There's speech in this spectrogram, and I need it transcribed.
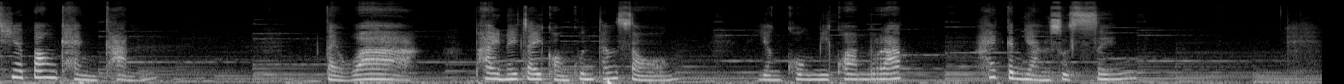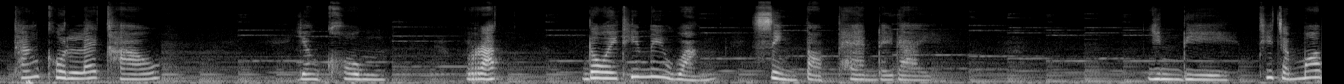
ที่จะต้องแข่งขัน แต่ว่า ภายในใจของคุณทั้งสอง ยังคงมีความรัก ให้กันอย่างสุดซึ้ง ทั้งคุณและเขา ยังคงรักโดยที่ไม่หวัง สิ่งตอบแทนใด ๆ ยินดีที่จะมอบ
